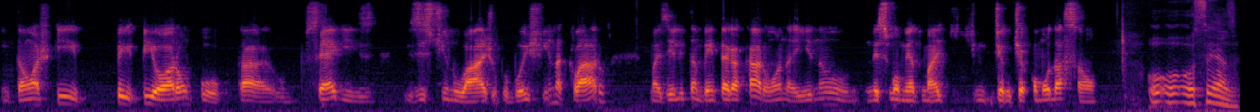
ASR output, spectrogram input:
Então acho que piora um pouco, tá? Segue existindo o ágil para o boi China, claro, mas ele também pega carona aí no, nesse momento mais de, de, de acomodação. Ô, ô, ô César,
